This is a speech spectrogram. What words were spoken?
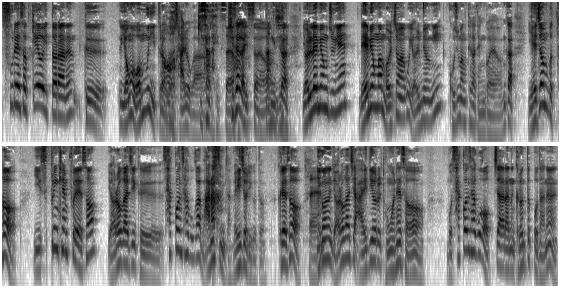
술에서 깨어 있더라는 그, 그 영어 원문이 있더라고요. 어, 자료가. 기사가 있어요. 기사가 있어요. 당시. 그러니까 14명 중에 4명만 멀쩡하고 10명이 고주망태가 된 거예요. 그러니까 예전부터 이 스프링 캠프에서 여러 가지 그 사건 사고가 많았습니다. 메이저리그도. 그래서 네. 이거는 여러 가지 아이디어를 동원해서 뭐 사건 사고가 없자라는 그런 뜻보다는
